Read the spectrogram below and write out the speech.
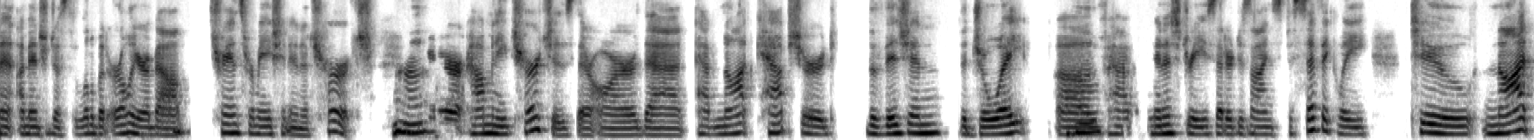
I mentioned just a little bit earlier about transformation in a church. Mm-hmm. how many churches there are that have not captured the vision, the joy mm-hmm. of mm-hmm. having ministries that are designed specifically to not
